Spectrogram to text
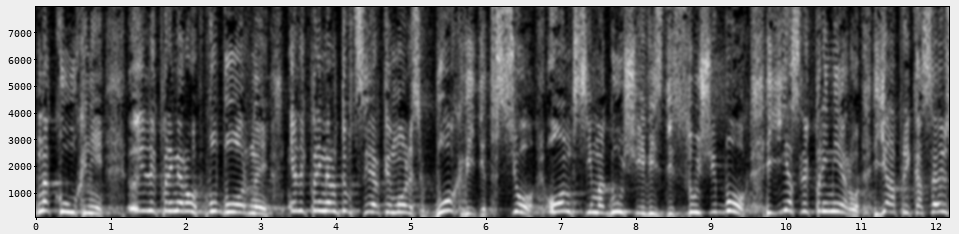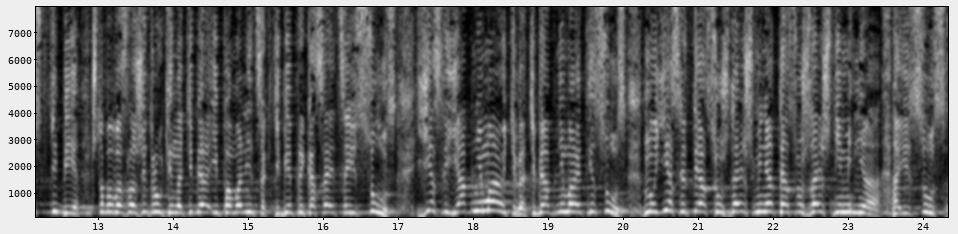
на кухне, или, к примеру, в уборной, или, к примеру, ты в церкви молишься. Бог видит все, Он всемогущий и вездесущий Бог. И если, к примеру, я прикасаюсь к тебе, чтобы возложить руки на тебя и помолиться, к тебе прикасается Иисус. Если я обнимаю тебя, тебя обнимает Иисус. Но если ты осуждаешь меня, ты осуждаешь не меня, а Иисуса.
